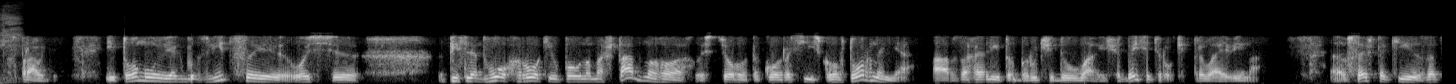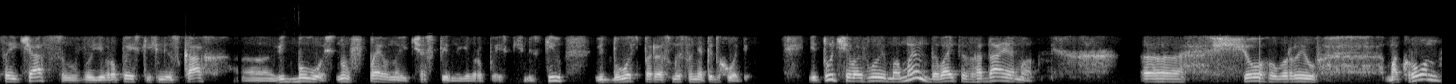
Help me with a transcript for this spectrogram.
Справді. І тому, якби звідси, ось е, після двох років повномасштабного ось цього такого російського вторгнення, а взагалі-то беручи до уваги, що 10 років триває війна, е, все ж таки за цей час в європейських мізках е, відбулось, ну в певної частини європейських мізків відбулось переосмислення підходів. І тут ще важливий момент. Давайте згадаємо, що говорив Макрон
